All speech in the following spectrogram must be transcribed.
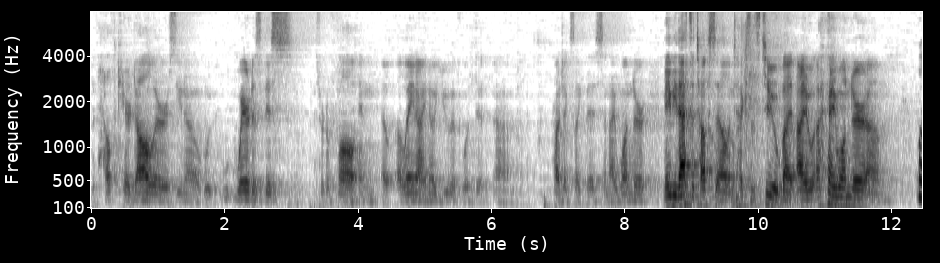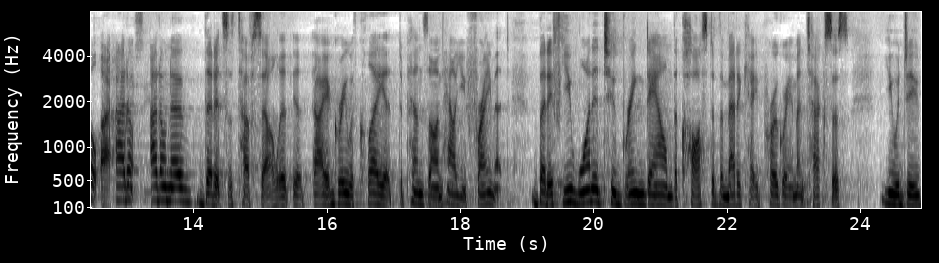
with healthcare dollars? You know, where does this sort of fall? And uh, Elena, I know you have looked at um, projects like this, and I wonder, maybe that's a tough sell in Texas too, but I, I wonder, um, Well, I, I don't, I don't know that it's a tough sell. It, it, I agree with Clay. It depends on how you frame it. But if you wanted to bring down the cost of the Medicaid program in Texas, you would do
